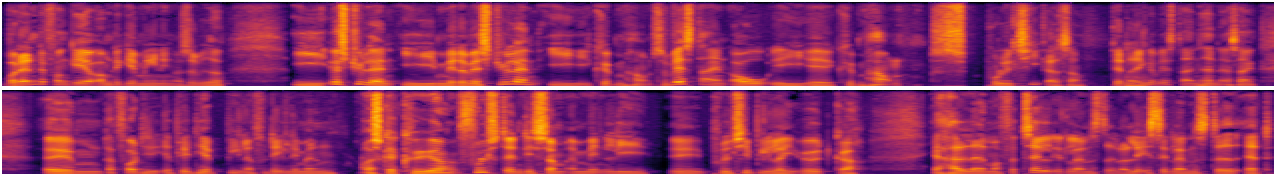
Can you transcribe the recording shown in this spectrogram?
hvordan det fungerer, om det giver mening osv. I Østjylland, i Midt- og Vestjylland, i Københavns Vestegn og i øh, Københavns politi, altså det, der mm. ikke er Vestegn, nær sagt, øhm, der får de, bliver de her biler fordelt imellem, og skal køre fuldstændig som almindelige øh, politibiler i øvrigt gør. Jeg har lavet mig fortælle et eller andet sted, eller læst et eller andet sted, at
